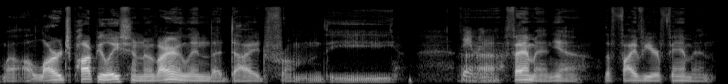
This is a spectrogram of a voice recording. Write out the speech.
well, a large population of Ireland that died from the Famine. Uh, famine, yeah, the five-year famine.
